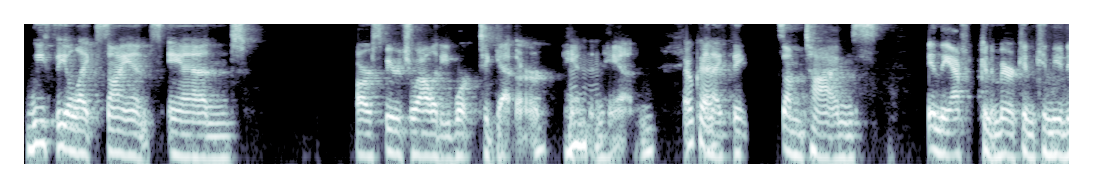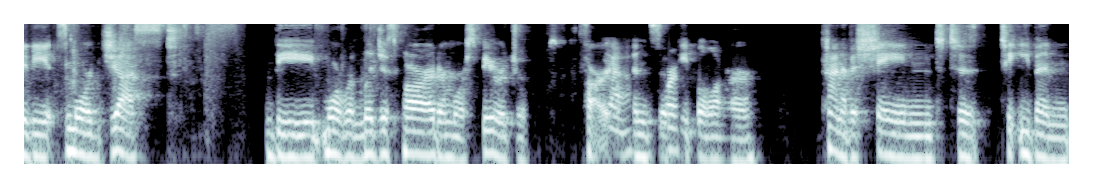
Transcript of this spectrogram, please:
we feel like science and our spirituality work together hand Mhm. in hand. Okay. And I think sometimes in the African American community, it's more just the more religious part or more spiritual part. Yeah. And so Or- people are kind of ashamed to to even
